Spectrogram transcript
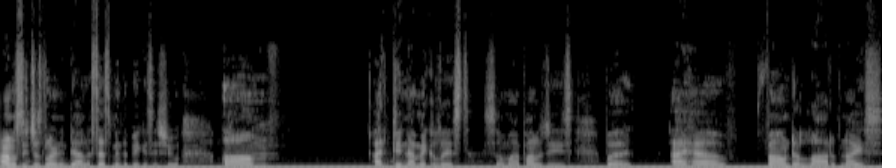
honestly just learning Dallas. That's been the biggest issue. Um, I did not make a list, so my apologies, but I have found a lot of nice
